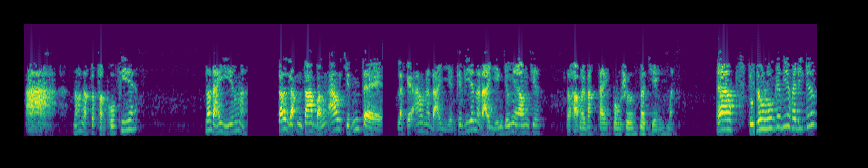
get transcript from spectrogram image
À, nó là cái phần của vía. Nó đại diện mà. Tới gặp người ta bận áo chỉnh tề là cái áo nó đại diện, cái vía nó đại diện chủ nhân ông chưa? Rồi họ mới bắt tay, bonjour, nói chuyện với mình. Thấy không? Thì luôn luôn cái vía phải đi trước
